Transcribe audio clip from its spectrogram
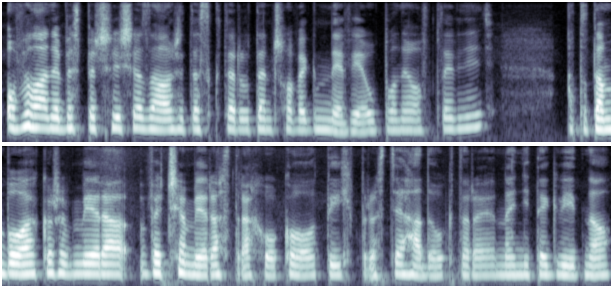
oveľa nebezpečnejšia záležitosť, ktorú ten človek nevie úplne ovplyvniť. A to tam bola akože miera, väčšia miera strachu okolo tých proste hadov, ktoré není tak vidno,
